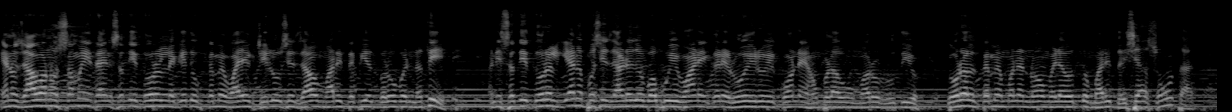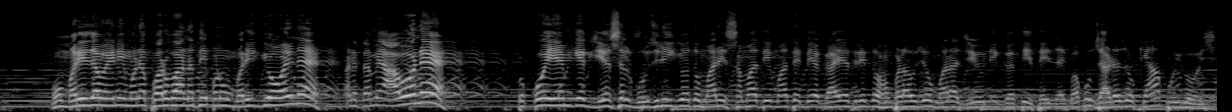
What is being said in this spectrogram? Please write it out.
એનો જવાનો સમય થાય ને સતી તોરલને કીધું કે તમે વાયક ઝીલું છે, જાઓ, મારી તબિયત બરોબર નથી. અને સતી તોરલ ગયા ને પછી જાડેજો બાપુ એ વાણી કરે, રોઈ રોઈ, કોને સંભળાવું, મારો રુદિયો. તોરલ, તમે મને ન મળ્યા હોત તો મારી દશા શું થાય હું મરી જાઉં એની મને પરવા નથી, પણ હું મરી ગયો હોય ને, અને તમે આવો ને, તો કોઈ એમ કે જેસલ ગુજરી ગયો તો મારી સમાધિ માથે બે ગાયત્રી તો સંભળાવજો, મારા જીવની ગતિ થઈ જાય. બાપુ જાડેજો ક્યાં પૂગ્યો હોય છે?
